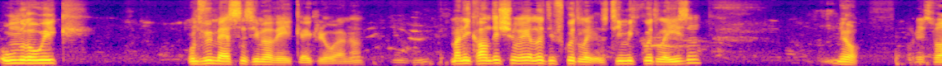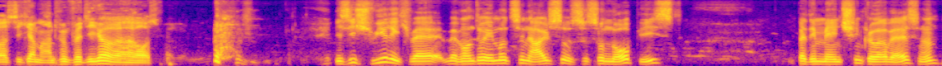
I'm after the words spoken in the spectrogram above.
unruhig und will meistens immer weg, eh klar. Ne? Ich meine, ich kann das schon relativ gut, ziemlich gut lesen. Ja. Das war sicher am Anfang für dich auch eine Herausforderung. Es ist schwierig, weil, weil wenn du emotional so, so, so nah bist, bei den Menschen klarerweise, ne,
